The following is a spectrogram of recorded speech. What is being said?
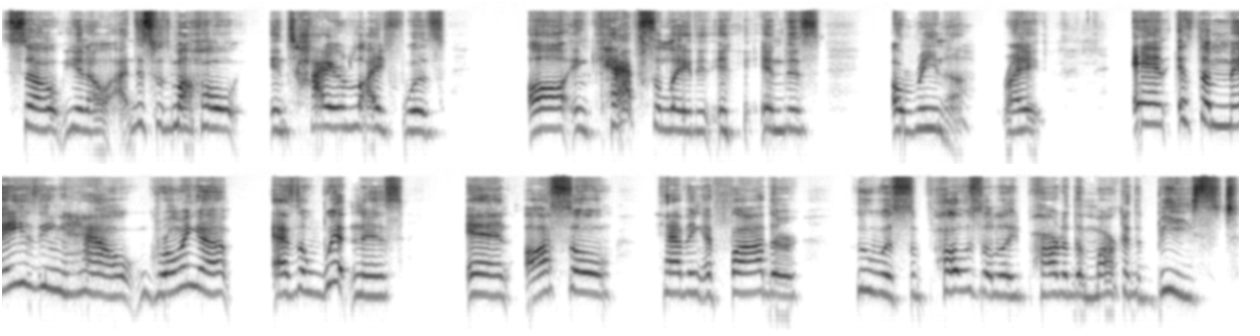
So, you know, this was my whole entire life was all encapsulated in, in this arena, right? And it's amazing how growing up as a witness and also having a father who was supposedly part of the mark of the beast.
